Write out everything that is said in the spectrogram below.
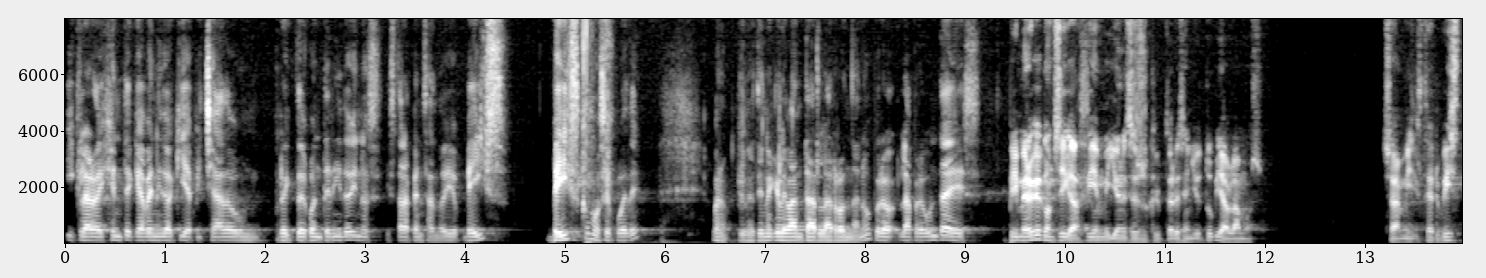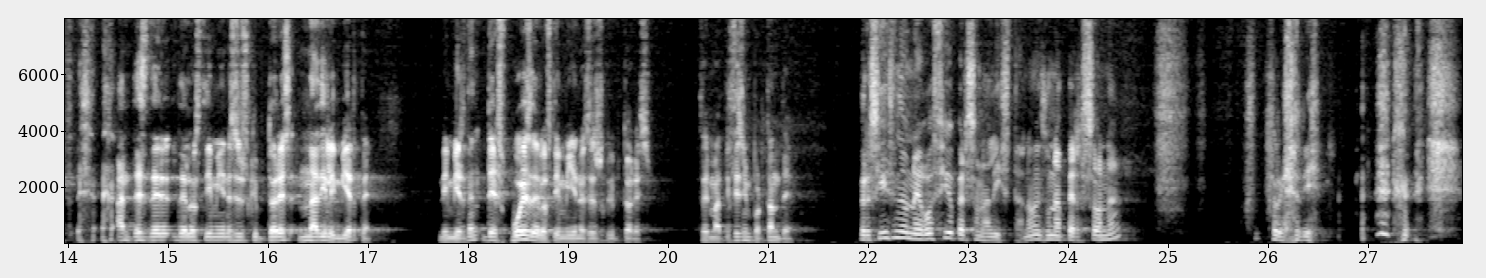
Y claro, hay gente que ha venido aquí, ha pichado un proyecto de contenido y nos estará pensando, oye, ¿veis? ¿Veis cómo se puede? Bueno, primero tiene que levantar la ronda, ¿no? Pero la pregunta es, Primero que consiga 100 millones de suscriptores en YouTube y hablamos. O sea, MrBeast, antes de, de los 100 millones de suscriptores, nadie le invierte. Le invierten después de los 100 millones de suscriptores. Entonces, matiz es importante. pero sigue siendo un negocio personalista, ¿no? Es una persona, porque?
